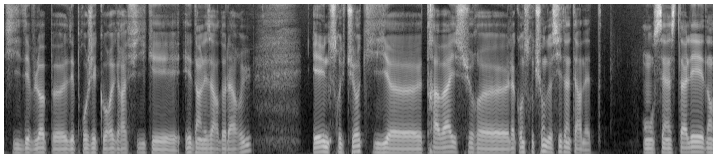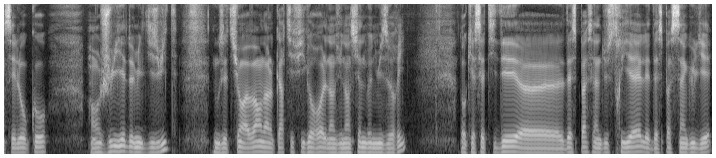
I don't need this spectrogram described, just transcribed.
qui développent des projets chorégraphiques et, et, dans les arts de la rue, et une structure qui travaille sur la construction de sites internet. On s'est installé dans ces locaux en juillet 2018. Nous étions avant dans le quartier Figuerolles, dans une ancienne menuiserie. Donc il y a cette idée euh, d'espace industriel et d'espace singulier.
